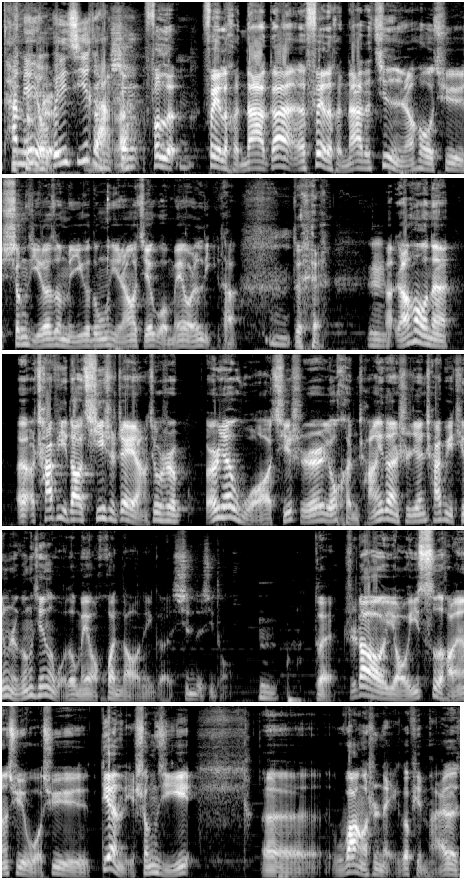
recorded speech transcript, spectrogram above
他们也有危机感了。费了费了很大干，呃费了很大的劲，然后去升级了这么一个东西，然后结果没有人理他。嗯，对，嗯啊然后呢，呃，XP 到七是这样，就是而且我其实有很长一段时间 XP 停止更新了，我都没有换到那个新的系统。嗯，对，直到有一次好像去我去店里升级。呃，我忘了是哪个品牌的，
